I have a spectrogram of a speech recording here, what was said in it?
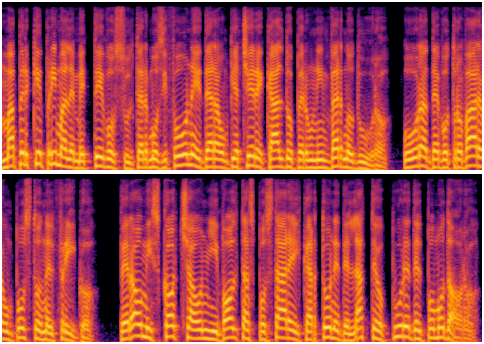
Ma perché prima le mettevo sul termosifone ed era un piacere caldo per un inverno duro. Ora devo trovare un posto nel frigo. Però mi scoccia ogni volta spostare il cartone del latte oppure del pomodoro.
